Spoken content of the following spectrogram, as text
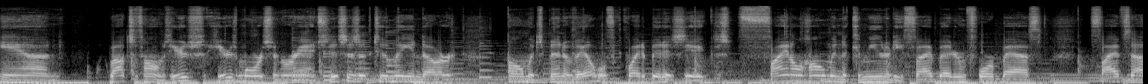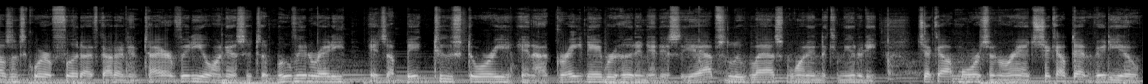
and lots of homes. Here's here's Morrison Ranch. This is a two million dollar home. It's been available for quite a bit. It's the final home in the community. Five bedroom, four bath, 5,000 square foot. I've got an entire video on this. It's a move-in ready. It's a big two-story in a great neighborhood, and it is the absolute last one in the community. Check out Morrison Ranch. Check out that video,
